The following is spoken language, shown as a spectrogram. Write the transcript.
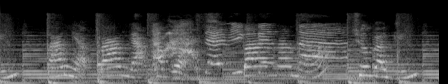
kín ba nhà ba nhà ba nhà. Ba nhà xuyên vàng kín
